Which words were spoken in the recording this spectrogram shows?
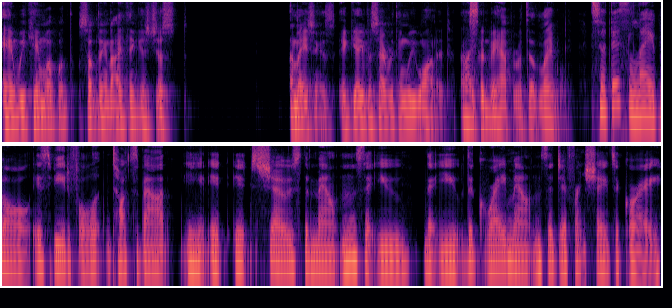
and we came up with something that I think is just amazing. It gave us everything we wanted, and I couldn't be happier with the label. So this label is beautiful. It talks about it. It shows the mountains that you that you the gray mountains, the different shades of gray.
